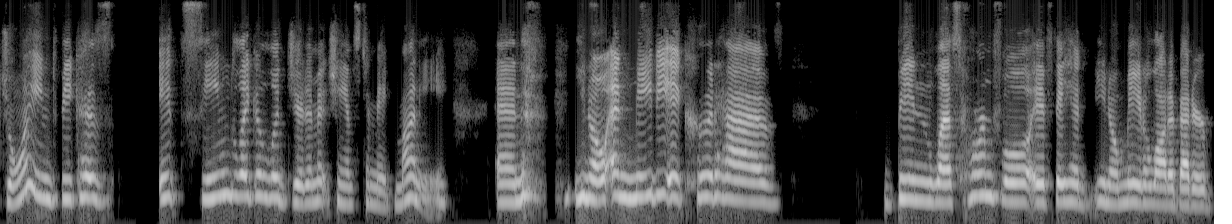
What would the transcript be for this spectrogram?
joined because it seemed like a legitimate chance to make money. And you know and maybe it could have been less harmful if they had you know made a lot of better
